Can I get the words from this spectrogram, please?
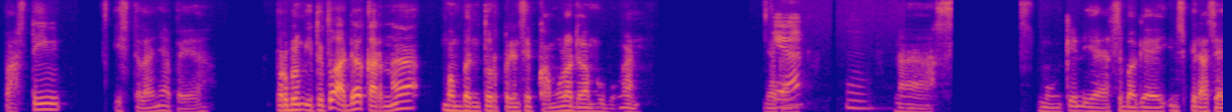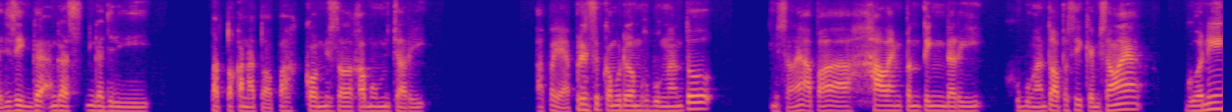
pasti istilahnya apa ya? Problem itu tuh ada karena membentur prinsip kamu lah dalam hubungan. Ya yeah. kan? Hmm. Nah mungkin ya sebagai inspirasi aja sih nggak nggak nggak jadi patokan atau apa. Kalau misalnya kamu mencari apa ya prinsip kamu dalam hubungan tuh misalnya apa hal yang penting dari hubungan tuh apa sih? Kayak misalnya gue nih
